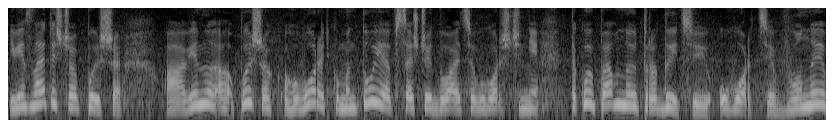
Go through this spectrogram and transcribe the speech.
І він знаєте, що пише? А він пише, говорить, коментує все, що відбувається в Угорщині, такою певною традицією угорців. Вони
